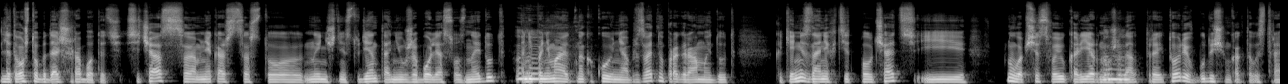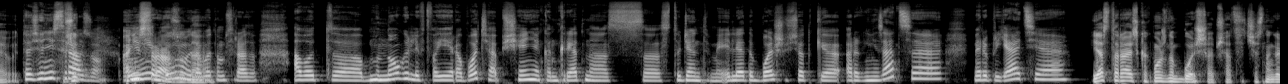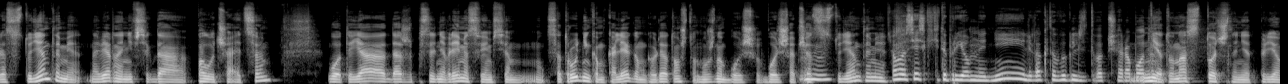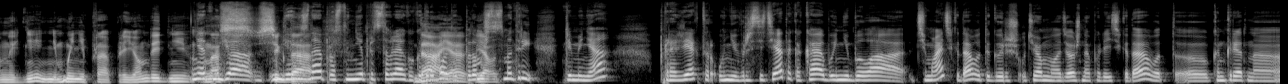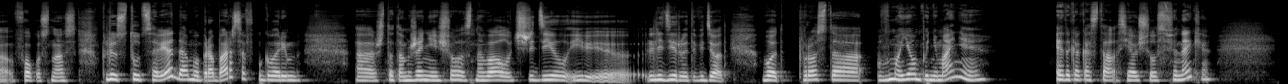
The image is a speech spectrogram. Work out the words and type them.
для того, чтобы дальше работать. Сейчас, э, мне кажется, что нынешние студенты, они уже более осознанно идут, угу. они понимают, на какую они образовательную программу идут, какие они знания хотят получать, и ну, вообще свою карьерную угу. уже да, траекторию в будущем как-то выстраивают. То есть они сразу? Есть, они, они сразу, думают да. об этом сразу. А вот э, много ли в твоей работе общения конкретно с студентами? Или это больше все-таки организация, мероприятия? Я стараюсь как можно больше общаться, честно говоря, со студентами. Наверное, не всегда получается. Вот, и я даже в последнее время своим всем ну, сотрудникам, коллегам говорю о том, что нужно больше, больше общаться угу. с студентами. А у вас есть какие-то приемные дни или как-то выглядит вообще работа? Нет, у нас точно нет приемных дней. Мы не про приемные дни. Нет, у нас я, всегда... я не знаю, просто не представляю, как да, это работает. Я, потому я... что, смотри, для меня проректор университета, какая бы ни была тематика, да, вот ты говоришь, у тебя молодежная политика, да, вот э, конкретно фокус у нас, плюс тут совет, да, мы про Барсов поговорим, э, что там Женя еще основал, учредил и э, лидирует ведет. Вот, просто в моем понимании это как осталось. Я училась в Финеке,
